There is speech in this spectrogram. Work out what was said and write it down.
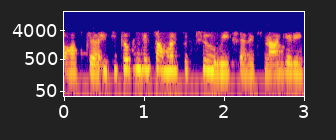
after, if you're talking to someone for two weeks and it's not getting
